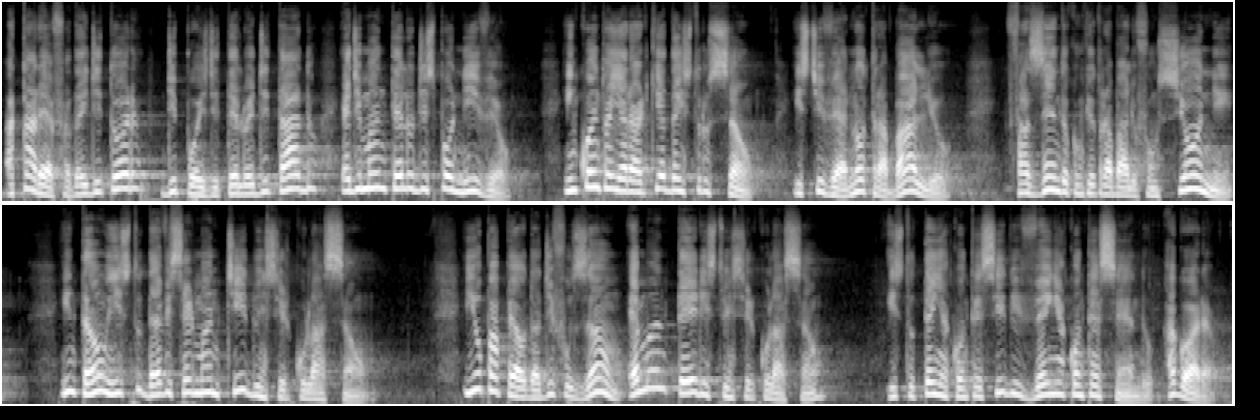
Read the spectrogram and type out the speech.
a tarefa da editora, depois de tê-lo editado, é de mantê-lo disponível. Enquanto a hierarquia da instrução estiver no trabalho, fazendo com que o trabalho funcione, então isto deve ser mantido em circulação. E o papel da difusão é manter isto em circulação. Isto tem acontecido e vem acontecendo. Agora,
